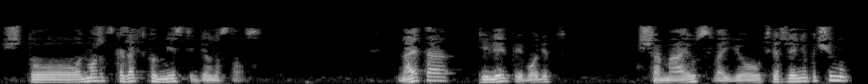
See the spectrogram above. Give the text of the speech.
что он может сказать в том месте, где он остался. На это Гилель приводит Шамаю свое утверждение. Почему?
